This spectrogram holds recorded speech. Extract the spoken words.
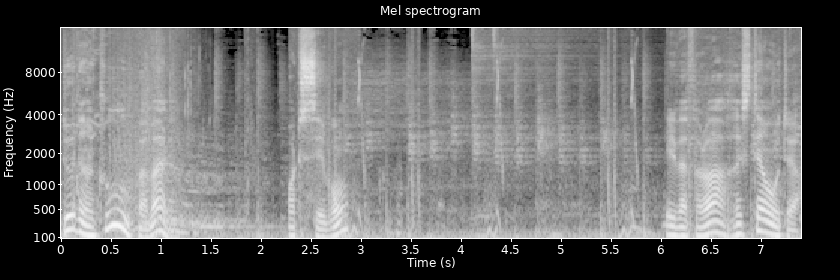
Deux d'un coup, pas mal. Je crois que c'est bon. Il va falloir rester en hauteur.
